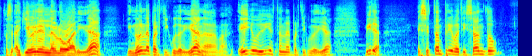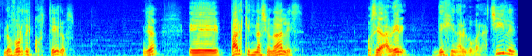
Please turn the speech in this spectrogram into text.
Entonces hay que ver en la globalidad y no en la particularidad nada más. Ellos hoy día están en la particularidad. Mira, eh, se están privatizando los bordes costeros, ¿ya? Eh, parques nacionales. O sea, a ver, dejen algo para Chile.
